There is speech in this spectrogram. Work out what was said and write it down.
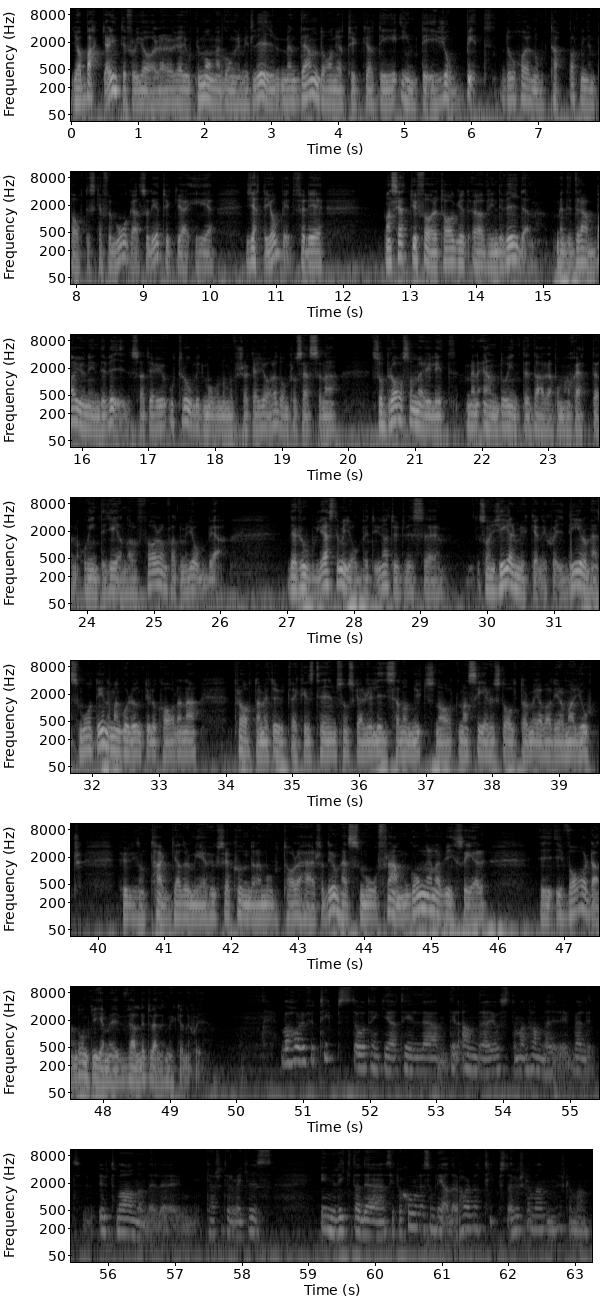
jag backar inte för att göra det och jag har gjort det många gånger i mitt liv. Men den dagen jag tycker att det inte är jobbigt, då har jag nog tappat min empatiska förmåga. Så det tycker jag är jättejobbigt. För det, man sätter ju företaget över individen. Men det drabbar ju en individ. Så att jag är otroligt mån om att försöka göra de processerna så bra som möjligt men ändå inte darra på manschetten och inte genomföra dem för att de är jobbiga. Det roligaste med jobbet är ju naturligtvis eh, som ger mycket energi. Det är de här små, det är när man går runt i lokalerna, pratar med ett utvecklingsteam som ska releasa något nytt snart. Man ser hur stolta de är, vad det är de har gjort. Hur liksom taggade de är, hur ska kunderna motta det här. Så det är de här små framgångarna vi ser i, i vardagen. De ger mig väldigt, väldigt mycket energi. Vad har du för tips då, tänker jag, till, eh, till andra just när man hamnar i väldigt utmanande eller kanske till och med krisinriktade situationer som ledare? Har du något tips där? Hur ska man, hur ska man,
